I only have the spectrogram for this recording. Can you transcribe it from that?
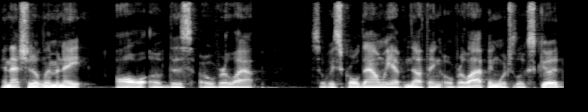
and that should eliminate all of this overlap. So we scroll down, we have nothing overlapping, which looks good.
